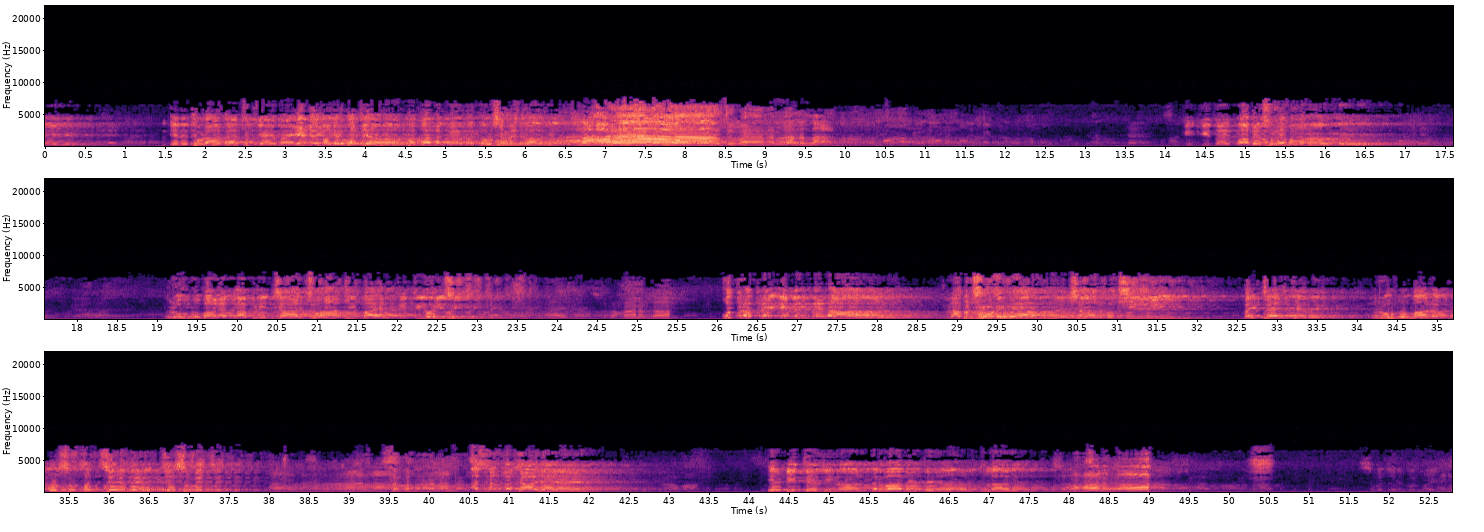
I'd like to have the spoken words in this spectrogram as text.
یہ تھوڑا آٹا چکیا میں یہ مگر بجیا وا پتا لگا میں تو اسے میں سبحان اللہ کی بابے سلیمان۔ نے روح مبارک اپنی چار چوہاں تھی باہر کیتی ہوئی سی۔ سبحان اللہ. قدرت نے رب سونے نے آپ شان بخشی. بیٹھا اتنے وے روح مبارک اس بچے دے جسم وچ سبحان اللہ. اثر رکھا جائے ایڈی تیزی نال دروازے تے آن کھلا لیا سبحان اللہ.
